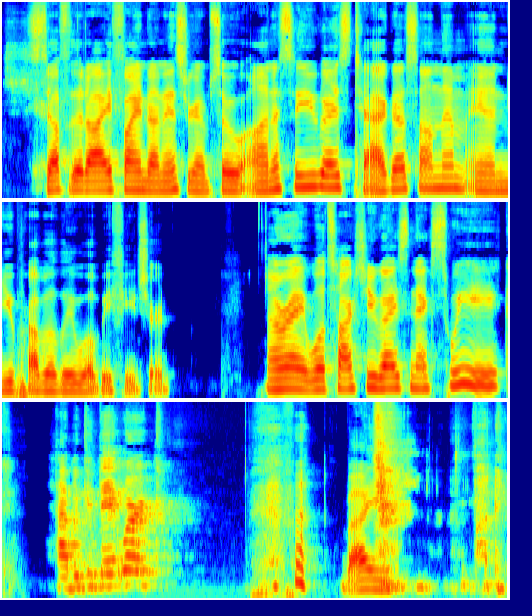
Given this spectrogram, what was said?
stuff that I find on Instagram. So honestly, you guys tag us on them and you probably will be featured. All right, we'll talk to you guys next week. Have a good day at work. Bye. Bye.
